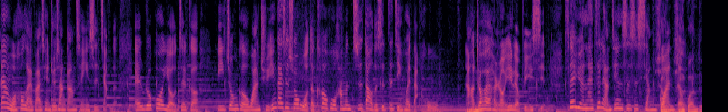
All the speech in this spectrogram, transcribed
但我后来发现，就像刚陈医师讲的，诶，如果有这个鼻中隔弯曲，应该是说我的客户他们知道的是自己会打呼，然后就会很容易流鼻血，所以原来这两件事是相关的。相关的，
